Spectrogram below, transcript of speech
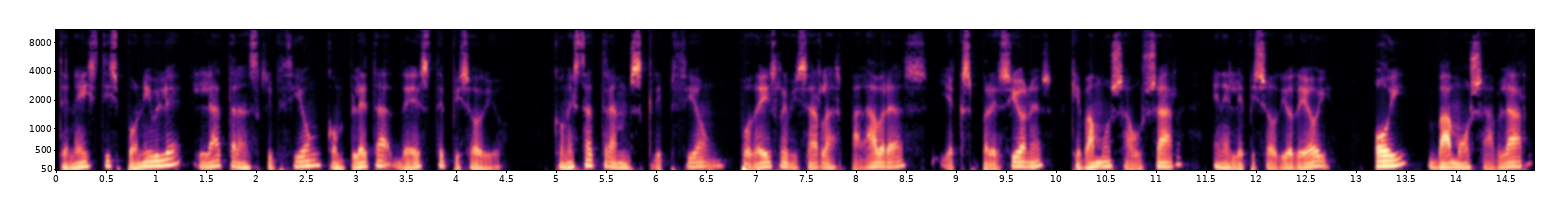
tenéis disponible la transcripción completa de este episodio. Con esta transcripción podéis revisar las palabras y expresiones que vamos a usar en el episodio de hoy. Hoy vamos a hablar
